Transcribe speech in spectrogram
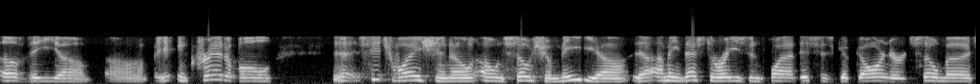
of the uh, uh, incredible uh, situation on on social media. I mean, that's the reason why this has garnered so much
